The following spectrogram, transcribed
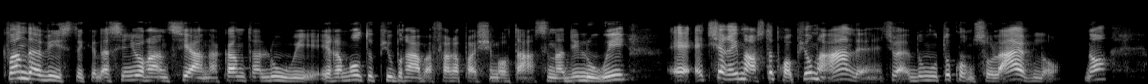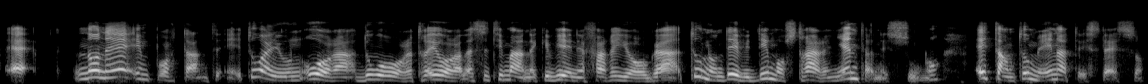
Quando ha visto che la signora anziana accanto a lui era molto più brava a fare Paschimottasana di lui, e, e ci è rimasto proprio male, cioè ha dovuto consolarlo, no? Eh, non è importante. E tu hai un'ora, due ore, tre ore alla settimana che vieni a fare yoga, tu non devi dimostrare niente a nessuno e tantomeno a te stesso.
